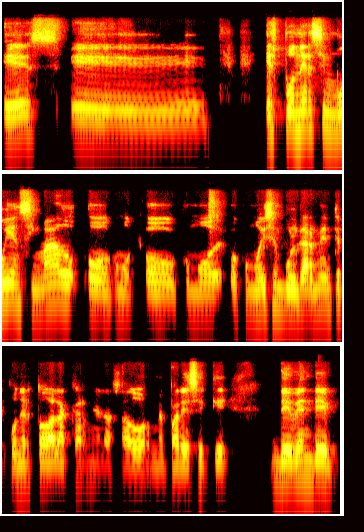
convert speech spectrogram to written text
es, eh, es ponerse muy encimado o como, o, como, o como dicen vulgarmente, poner toda la carne al asador. Me parece que deben de,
